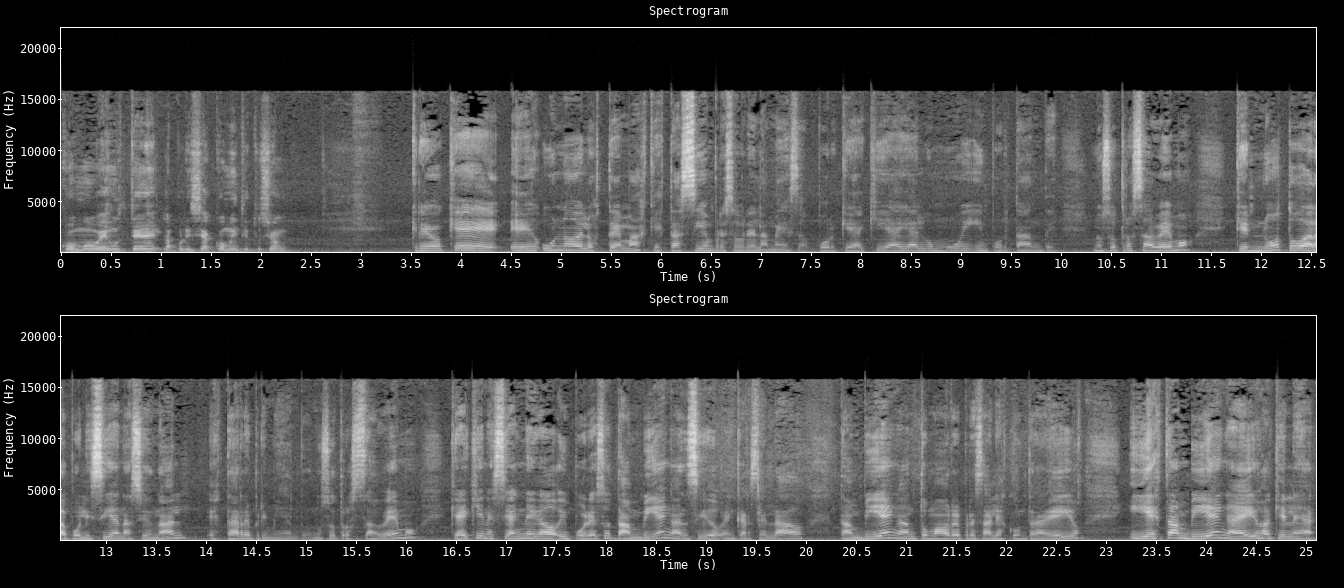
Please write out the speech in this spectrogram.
¿Cómo ven ustedes la policía como institución? Creo que es uno de los temas que está siempre sobre la mesa, porque aquí hay algo muy importante. Nosotros sabemos que no toda la Policía Nacional está reprimiendo. Nosotros sabemos que hay quienes se han negado y por eso también han sido encarcelados, también han tomado represalias contra ellos Y es también a ellos a quienes,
